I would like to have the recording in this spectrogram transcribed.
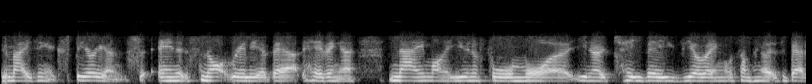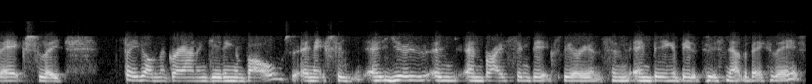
amazing experience and it's not really about having a name on a uniform or you know TV viewing or something like that. It's about actually feet on the ground and getting involved and actually uh, you in, embracing the experience and, and being a better person out the back of that.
